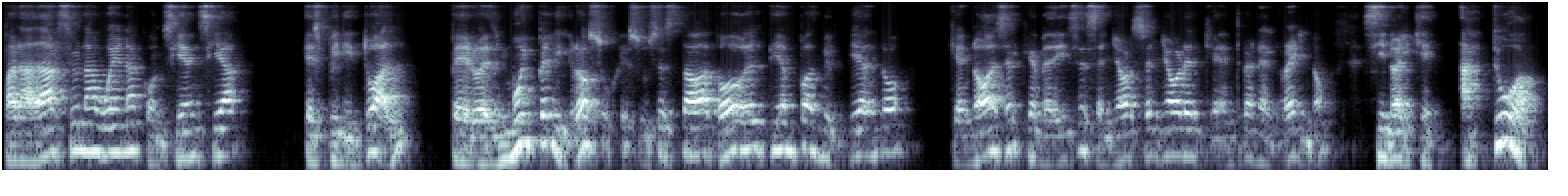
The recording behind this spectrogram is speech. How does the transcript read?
para darse una buena conciencia espiritual, pero es muy peligroso. Jesús estaba todo el tiempo advirtiendo que no es el que me dice Señor, Señor el que entra en el reino, sino el que actúa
